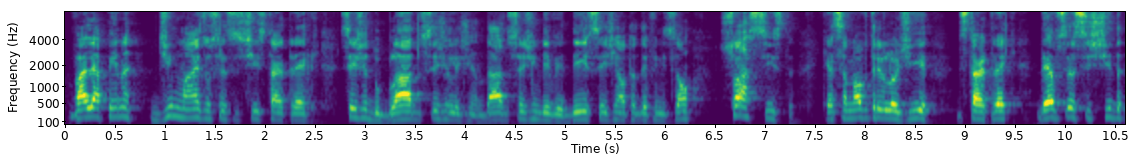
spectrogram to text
vale a pena demais você assistir Star Trek, seja dublado, seja legendado, seja em DVD, seja em alta definição, só assista, que essa nova trilogia de Star Trek deve ser assistida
